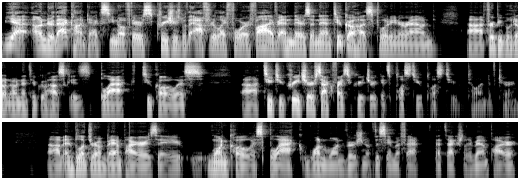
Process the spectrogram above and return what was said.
yeah, under that context, you know, if there's creatures with afterlife four or five, and there's a Nantuko husk floating around, uh, for people who don't know, Nantuko husk is black, two colorless, uh, two two creature. Sacrifice a creature, gets plus two plus two till end of turn. Um, and Bloodthrone Vampire is a one colorless black one one version of the same effect. That's actually a vampire.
